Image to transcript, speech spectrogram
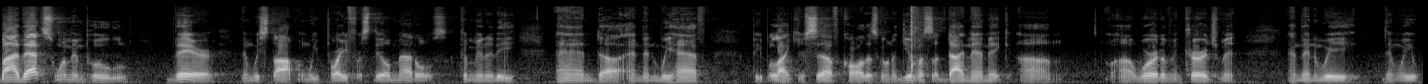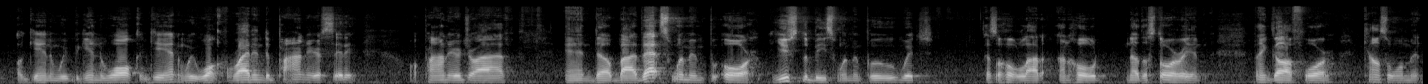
by that swimming pool there, then we stop and we pray for Still Meadows community. And, uh, and then we have people like yourself, Carl, that's going to give us a dynamic um, uh, word of encouragement. And then we, then we, again, we begin to walk again, and we walk right into Pioneer City or Pioneer Drive. And uh, by that swimming, pool, or used to be swimming pool, which that's a whole lot, of, whole another story. And thank God for Councilwoman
